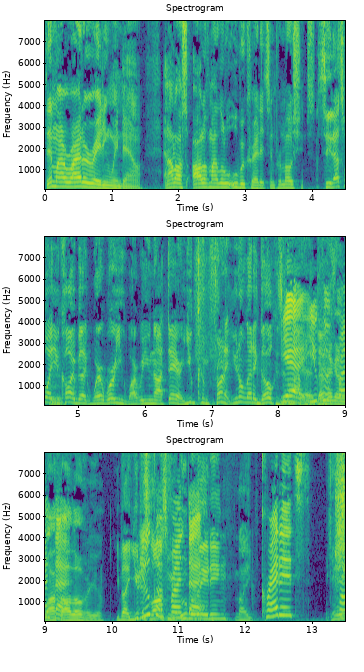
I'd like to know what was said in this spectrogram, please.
Then my rider rating went down, and I lost all of my little Uber credits and promotions. See, that's why you Hmm. call her. Be like, where were you? Why were you not there? You confront it. You don't let it go because Yeah, yeah, you then they're gonna confront walk that. all over you. You be like, you You just lost me confront Uber that. rating. Like Credits. she needs to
